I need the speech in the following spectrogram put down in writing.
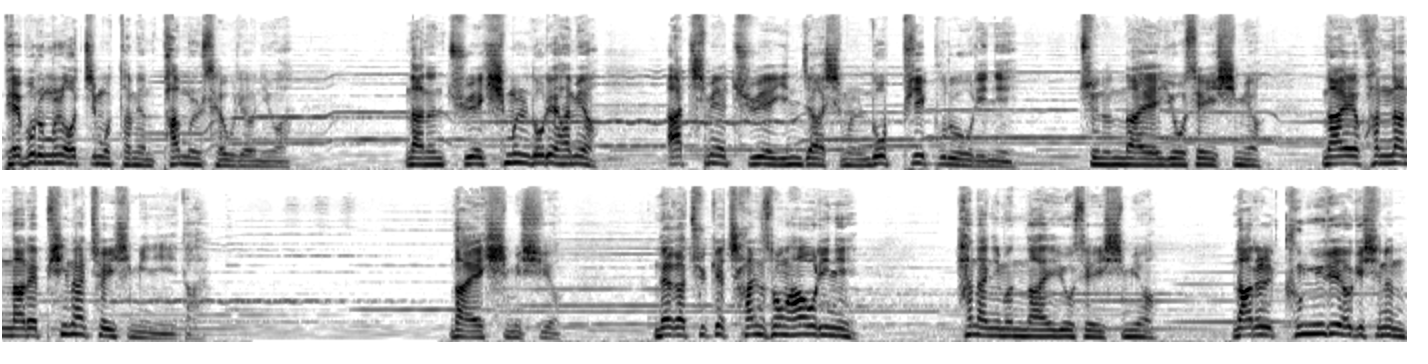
배부름을 얻지 못하면 밤을 새우려니와 나는 주의 힘을 노래하며 아침에 주의 인자하심을 높이 부르오리니 주는 나의 요새이시며 나의 환난 날의 피난처이심이니이다. 나의 힘이시여 내가 주께 찬송하오리니 하나님은 나의 요새이시며 나를 긍휼히 여기시는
